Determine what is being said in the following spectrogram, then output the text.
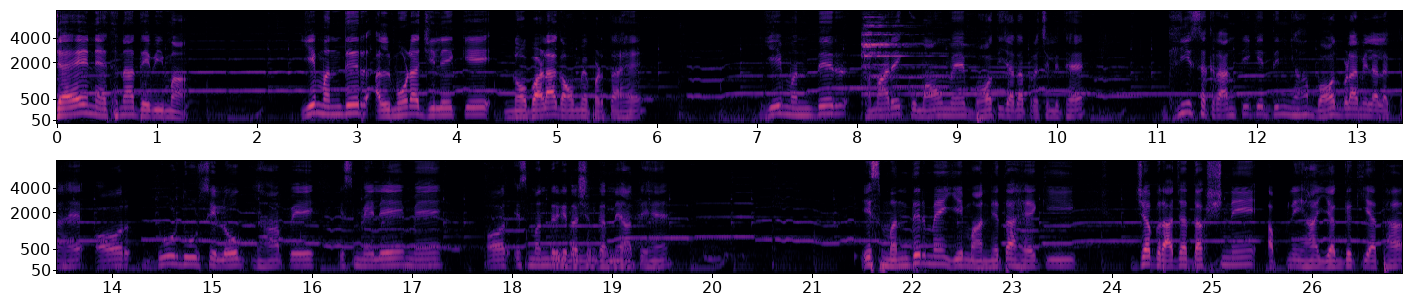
जय नैथना देवी माँ। ये मंदिर अल्मोड़ा ज़िले के नौबाड़ा गाँव में पड़ता है। ये मंदिर हमारे कुमाऊं में बहुत ही ज़्यादा प्रचलित है। घी संक्रांति के दिन यहाँ बहुत बड़ा मेला लगता है और दूर दूर से लोग यहाँ पे इस मेले में और इस मंदिर के दर्शन करने आते हैं। इस मंदिर में ये मान्यता है कि जब राजा दक्ष ने अपने यहाँ यज्ञ किया था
